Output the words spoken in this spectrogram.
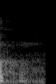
Oh.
